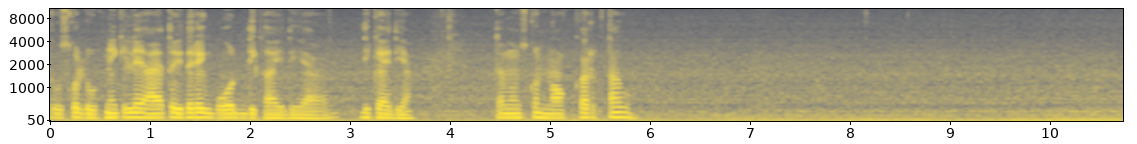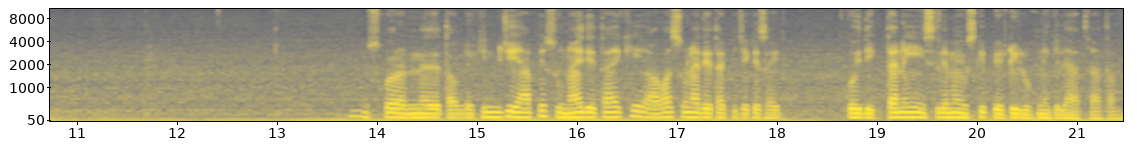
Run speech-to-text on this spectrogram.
तो उसको लूटने के लिए आया तो इधर एक बोर्ड दिखाई दिया दिखाई दिया। तो मैं उसको नॉक करता हूँ। उसको रहने देता हूँ। लेकिन मुझे यहाँ पे सुनाई देता है कि आवाज़ सुनाई देता है पीछे के साइड। कोई दिखता नहीं, इसलिए मैं उसकी पेटी लूटने के लिए आ जाता हूँ।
